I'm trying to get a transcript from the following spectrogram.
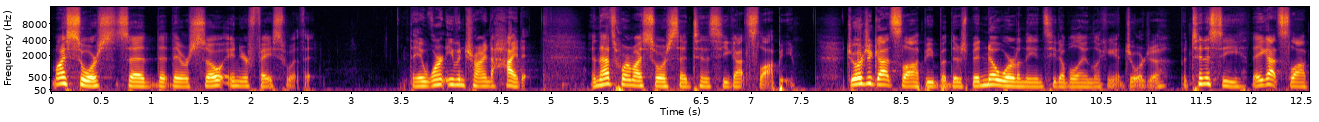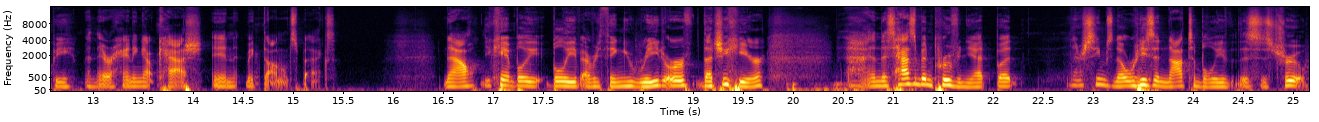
My source said that they were so in your face with it. They weren't even trying to hide it. And that's where my source said Tennessee got sloppy. Georgia got sloppy, but there's been no word on the NCAA looking at Georgia. But Tennessee, they got sloppy, and they were handing out cash in McDonald's bags. Now, you can't believe, believe everything you read or that you hear, and this hasn't been proven yet, but there seems no reason not to believe that this is true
